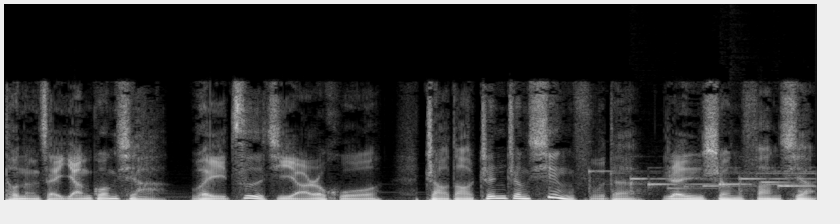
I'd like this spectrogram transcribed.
都能在阳光下为自己而活，找到真正幸福的人生方向。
